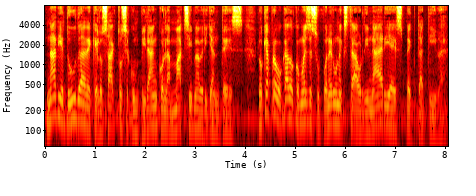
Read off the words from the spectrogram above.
Nadie duda de que los actos se cumplirán con la máxima brillantez, lo que ha provocado, como es de suponer, una extraordinaria expectativa.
